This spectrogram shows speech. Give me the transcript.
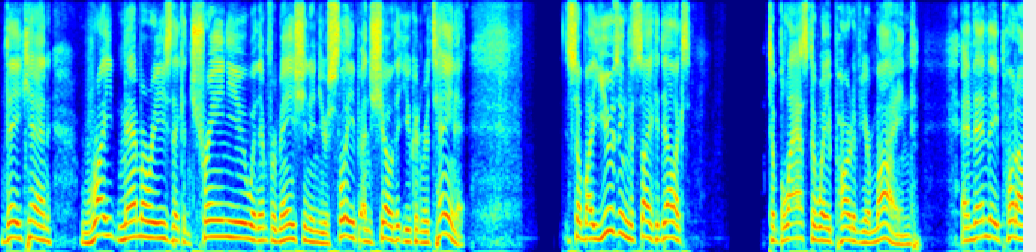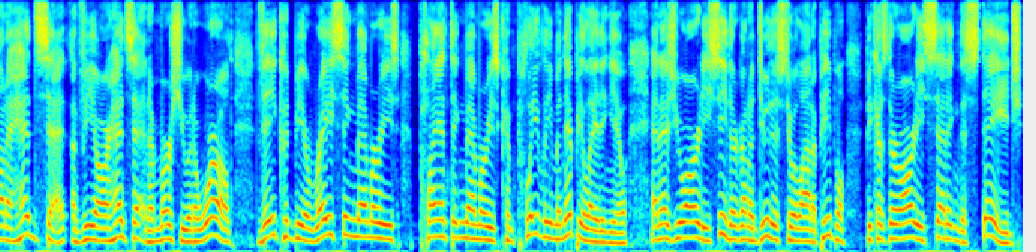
they can write memories, they can train you with information in your sleep and show that you can retain it. So, by using the psychedelics to blast away part of your mind, and then they put on a headset, a VR headset, and immerse you in a world, they could be erasing memories, planting memories, completely manipulating you. And as you already see, they're going to do this to a lot of people because they're already setting the stage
